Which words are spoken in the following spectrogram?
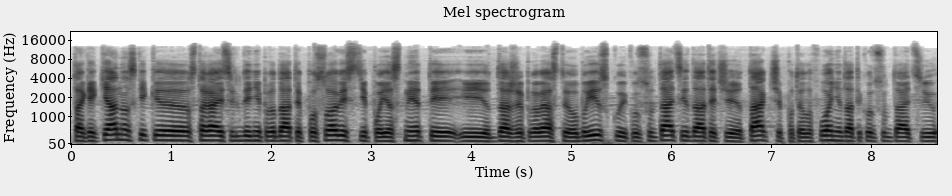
так як я, наскільки стараюся людині продати по совісті, пояснити і навіть провести обрізку і консультації дати, чи так, чи по телефоні дати консультацію,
